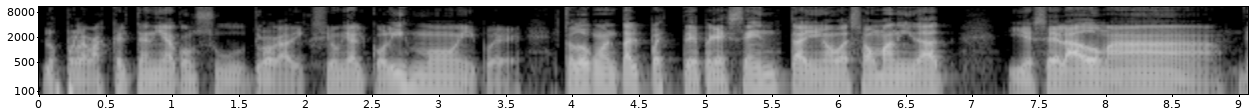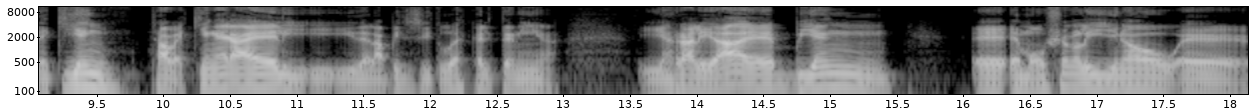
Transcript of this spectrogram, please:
los problemas que él tenía con su drogadicción y alcoholismo. Y pues este documental pues te presenta you esa humanidad y ese lado más de quién, ¿sabes? Quién era él y, de las vicisitudes que él tenía. Y en realidad es bien eh, emotionally, you know, eh,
